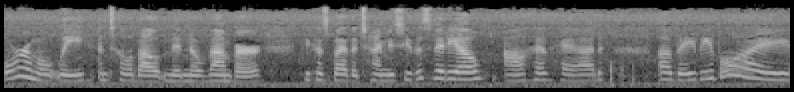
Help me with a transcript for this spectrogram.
or remotely until about mid-November because by the time you see this video, I'll have had a baby boy.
